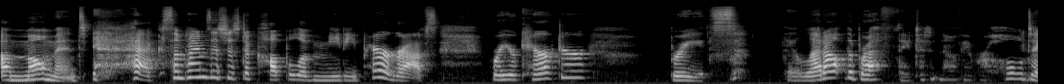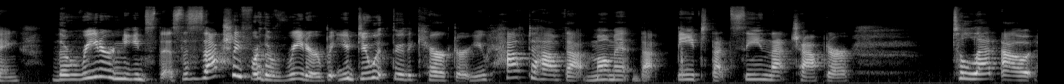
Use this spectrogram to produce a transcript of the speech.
a moment? Heck, sometimes it's just a couple of meaty paragraphs where your character breathes they let out the breath they didn't know they were holding. The reader needs this. This is actually for the reader, but you do it through the character. You have to have that moment, that beat, that scene, that chapter to let out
